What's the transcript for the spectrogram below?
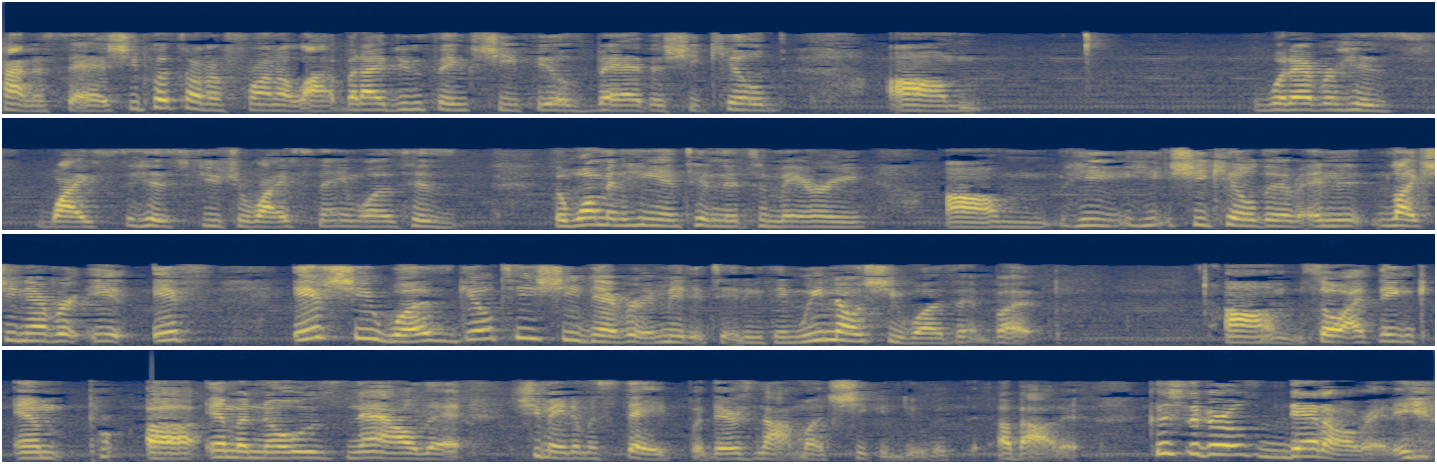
kind of sad. She puts on a front a lot, but I do think she feels bad that she killed um, whatever his wife's his future wife's name was his the woman he intended to marry um he, he she killed him and it, like she never if if she was guilty she never admitted to anything we know she wasn't but um so i think uh, emma knows now that she made a mistake but there's not much she can do with it, about it because the girl's dead already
